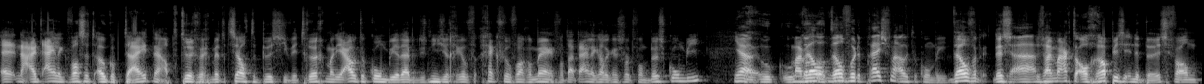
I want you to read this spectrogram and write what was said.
Eh, nou, uiteindelijk was het ook op tijd. Nou, op de terugweg met hetzelfde busje weer terug. Maar die autocombi, daar heb ik dus niet zo heel- gek veel van gemerkt. Want uiteindelijk had ik een soort van buscombi. Ja, Maar hoe- hoe maar wel, wel voor de prijs van een autocombi. Wel voor, dus, Ja. dus wij maakten al grapjes in de bus van...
